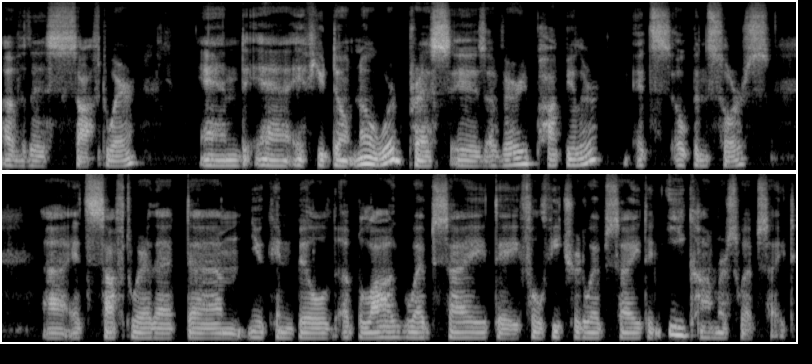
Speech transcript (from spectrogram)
of this software. And uh, if you don't know, WordPress is a very popular, it's open source, uh, it's software that um, you can build a blog website, a full-featured website, an e-commerce website.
